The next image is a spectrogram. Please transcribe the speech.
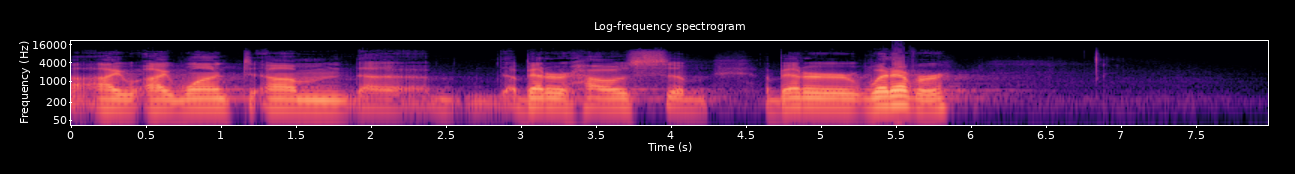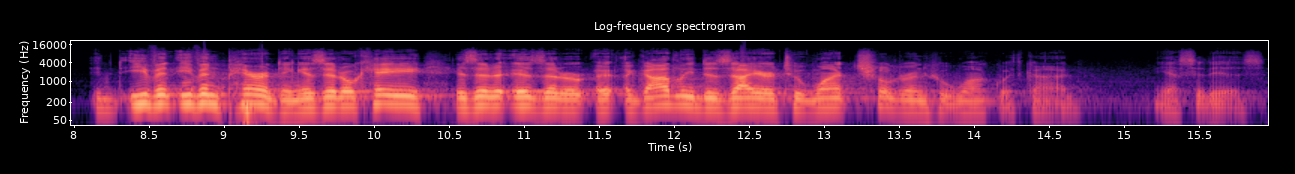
I, I want um, uh, a better house, a, a better whatever. Even, even parenting, is it okay? Is it, is it a, a godly desire to want children who walk with God? Yes, it is.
